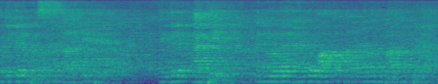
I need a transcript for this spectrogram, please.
ഒരിക്കലും പ്രസംഗം നടത്തിയിട്ടില്ല. എങ്കിലും അഭി എന്നോട് രണ്ട് വാക്ക് പറയണമെന്ന് പറഞ്ഞപ്പോഴാണ്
